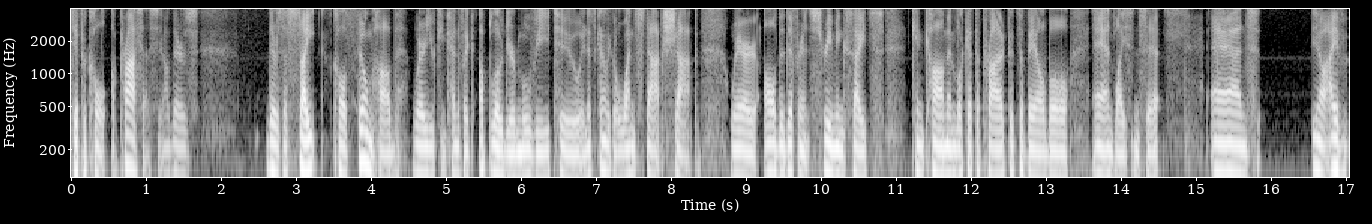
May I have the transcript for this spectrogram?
difficult a process. You know, there's there's a site called Film Hub where you can kind of like upload your movie to, and it's kind of like a one-stop shop where all the different streaming sites can come and look at the product that's available and license it. And you know, I've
